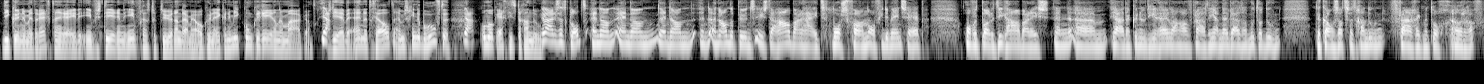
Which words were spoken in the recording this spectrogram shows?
die kunnen met recht en reden investeren in de infrastructuur... en daarmee ook hun economie concurrerender maken. Ja. Dus die hebben en het geld en misschien de behoefte... Ja. om ook echt iets te gaan doen. Ja, dus dat klopt. En dan, en dan, en dan een, een ander punt is de haalbaarheid. Los van of je de mensen hebt of het politiek haalbaar is. En ehm, ja, daar kunnen we hier heel lang over praten. Ja, nou, Duitsland moet dat doen. De kans dat ze het gaan doen, vraag ik me toch heel erg af.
